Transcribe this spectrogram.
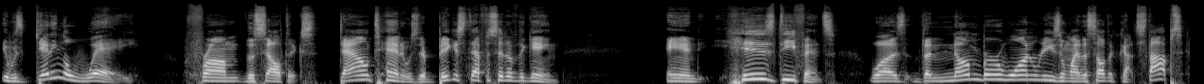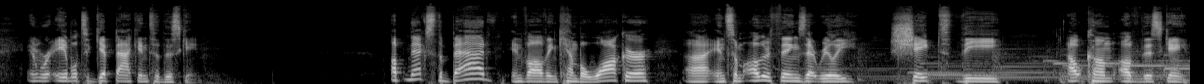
it was getting away from the Celtics down 10 it was their biggest deficit of the game and his defense was the number one reason why the Celtics got stops and were able to get back into this game. Up next, the bad involving Kemba Walker uh, and some other things that really shaped the outcome of this game.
